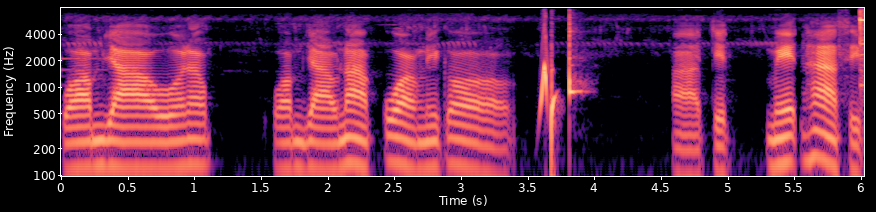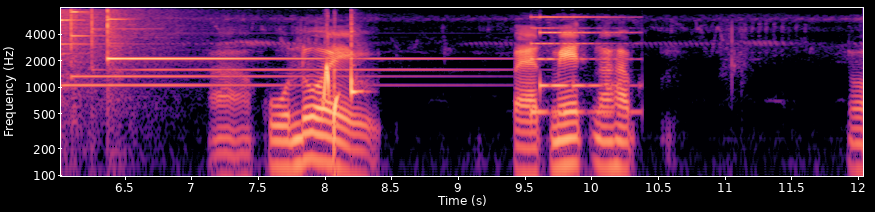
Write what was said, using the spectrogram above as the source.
ความยาวนะครับ ความยาวหน้ากว้างนี่ก็อ่าเจ็ดเมตรห้าสิบอ่าคูณด้วยแปดเมตรนะครับ ก็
